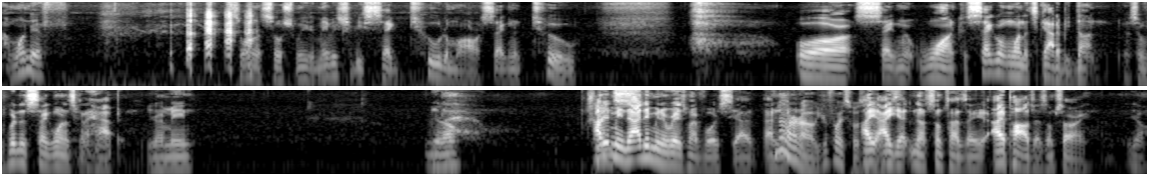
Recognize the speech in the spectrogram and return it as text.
I wonder if it's on the social media. Maybe it should be seg two tomorrow, segment two, or segment one. Because segment one, it's got to be done. So if we're in segment one, it's going to happen. You know what I mean? You know. I didn't mean I didn't mean to raise my voice. Yeah, I, I No, no, no, your voice wasn't I, I get no. Sometimes I I apologize. I'm sorry. You know,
